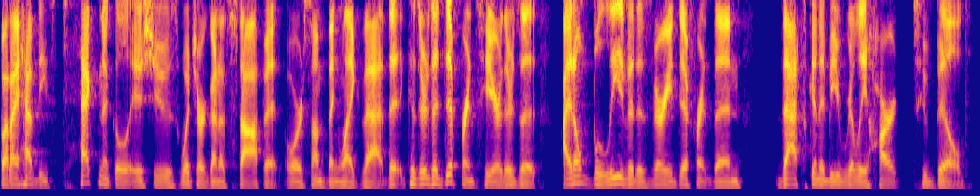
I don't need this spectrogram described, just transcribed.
but i have these technical issues which are going to stop it or something like that because there's a difference here there's a i don't believe it is very different than that's going to be really hard to build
